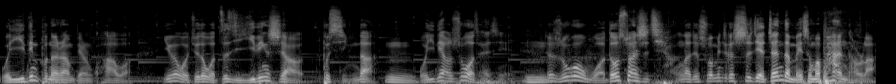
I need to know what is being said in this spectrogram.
我一定不能让别人夸我，因为我觉得我自己一定是要不行的，嗯我一定要弱才行。嗯就，如果我都算是强了，就说明这个世界真的没什么盼头了。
